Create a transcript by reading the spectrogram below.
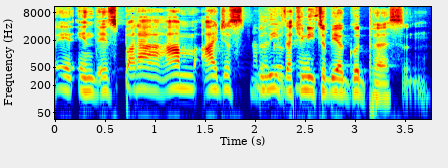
in, in this, but I, I'm, I just I'm believe that you need to be a good person.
